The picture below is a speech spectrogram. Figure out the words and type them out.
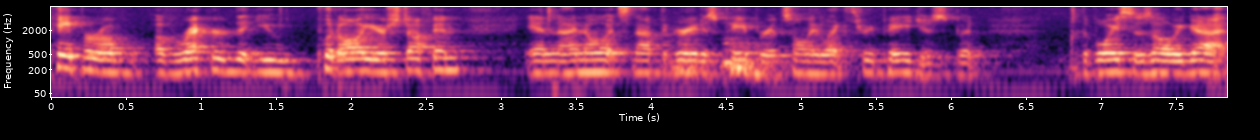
paper of, of record that you put all your stuff in. And I know it's not the greatest paper, it's only like three pages, but the voice is all we got.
